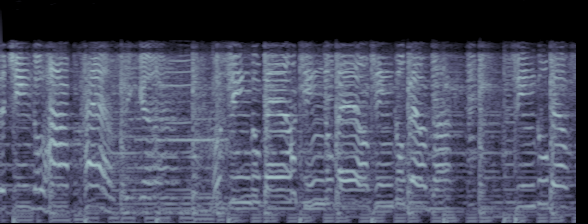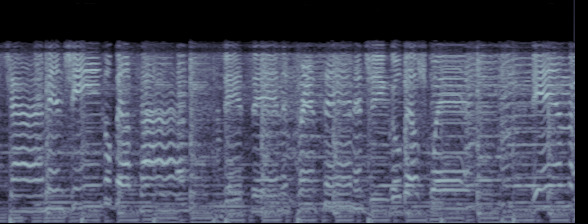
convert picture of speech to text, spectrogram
the jingle hop has begun. Oh, jingle bell, jingle bell, jingle bell rock. Jingle bells chime in jingle bell time. Dancing and prancing in Jingle Bell Square. In the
